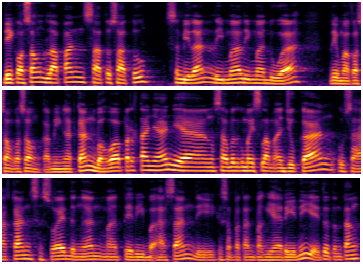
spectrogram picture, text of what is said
di 08119552 500. Kami ingatkan bahwa pertanyaan yang sahabat Gema Islam ajukan usahakan sesuai dengan materi bahasan di kesempatan pagi hari ini yaitu tentang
